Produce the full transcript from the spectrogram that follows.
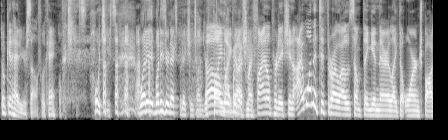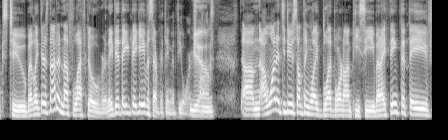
don't get ahead of yourself. Okay. oh jeez, oh jeez, what is what is your next prediction, Sean? Your Oh final my gosh, prediction. my final prediction. I wanted to throw out something in there like the orange box too, but like there's not enough left over. They did they they gave us everything with the orange Yeah. box. Um, I wanted to do something like Bloodborne on PC, but I think that they've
